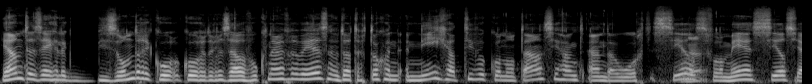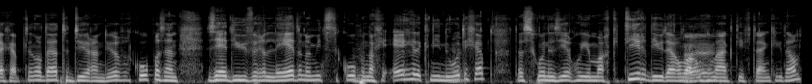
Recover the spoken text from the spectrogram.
Ja, het is eigenlijk bijzonder, ik, hoorde er zelf ook naar verwijzen, dat er toch een, een, negatieve connotatie hangt aan dat woord sales. Voor mij is sales, ja, je hebt inderdaad de deur-aan-deur verkopers en zij die u verleiden om iets te kopen dat je eigenlijk niet nodig hebt. Dat is gewoon een zeer goede marketeer die u daar warm gemaakt heeft, denk ik dan.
